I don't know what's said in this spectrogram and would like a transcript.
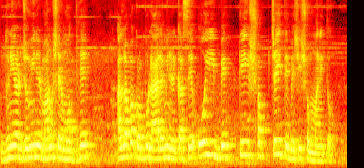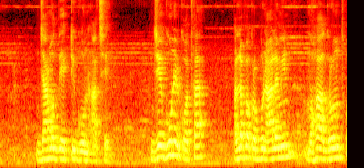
দুনিয়ার জমিনের মানুষের মধ্যে আল্লাপাক রব্বুল আলমিনের কাছে ওই ব্যক্তি সবচাইতে বেশি সম্মানিত, যার মধ্যে একটি গুণ আছে। যে গুণের কথা আল্লাপাক রব্বুল আলমিন মহাগ্রন্থ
